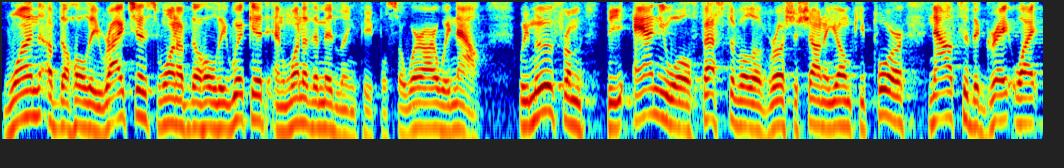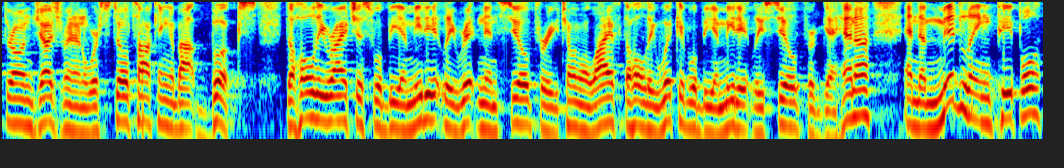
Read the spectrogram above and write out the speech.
one of the holy righteous, one of the holy wicked, and one of the middling people. So where are we now? We move from the annual festival of Rosh Hashanah Yom Kippur now to the great white throne judgment, and we're still talking about books. The holy righteous will be immediately written and sealed for eternal life, the holy wicked will be immediately sealed for Gehenna and the middling people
